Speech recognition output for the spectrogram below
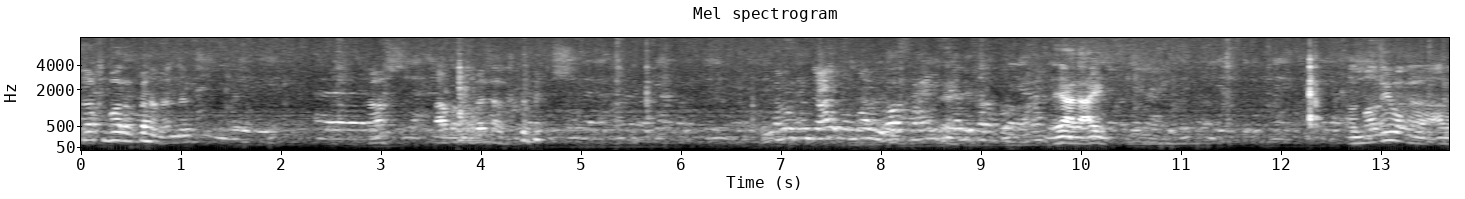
شو أخبار الفهم عندك؟ ها؟ لا تطبيقها هي على عين الماضي ولا عربي؟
